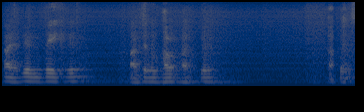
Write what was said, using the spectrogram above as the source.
খুব ভালো লেগেছে দেখে আমাদের ভালো হাফেজ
